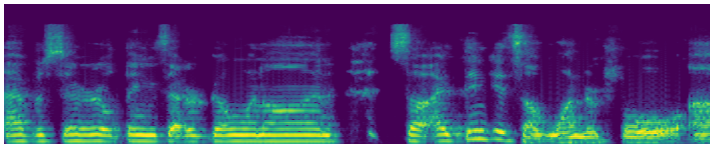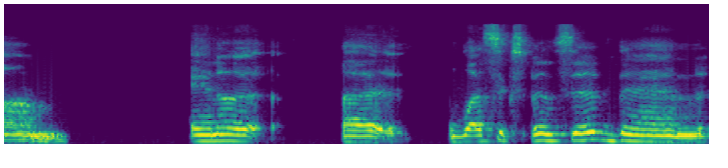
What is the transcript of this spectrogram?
adversarial things that are going on. So I think it's a wonderful um, and a, a less expensive than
